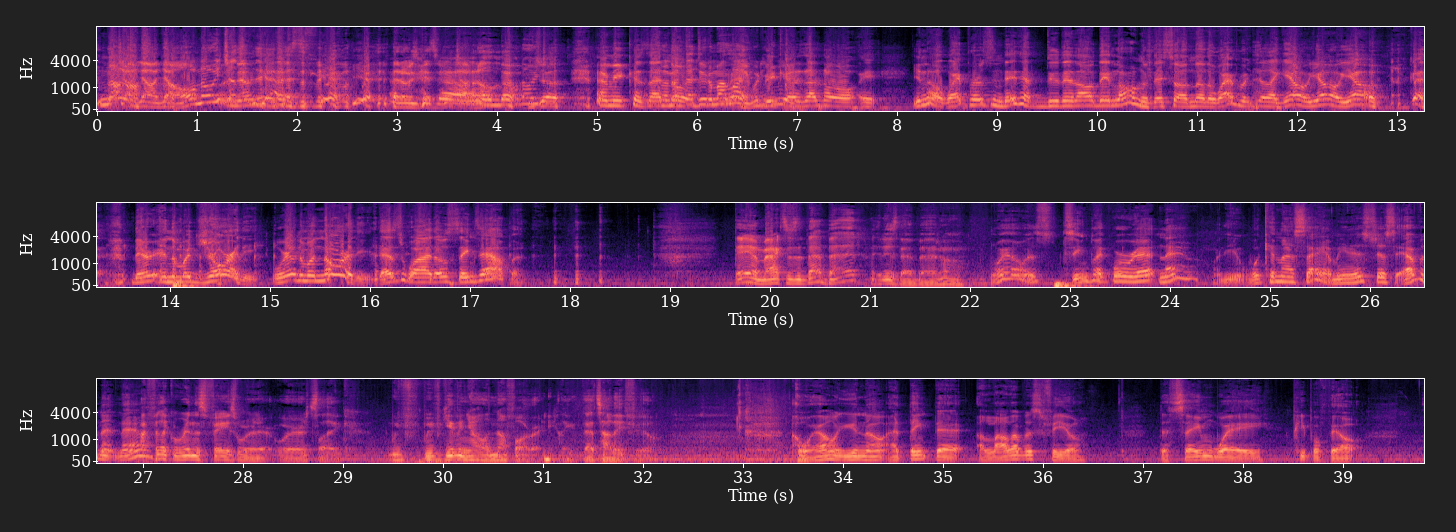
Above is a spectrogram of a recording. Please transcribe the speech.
no. Y'all, y'all, y'all all know each other. No, yeah, That's the thing. yeah, yeah. That always gets me. I Y'all don't know. know each other. I mean, because I What know that dude in my life? What do you mean? because I know, eh, you know, a white person they'd have to do that all day long if they saw another white person. They're like, yo, yo, yo. They're in the majority. We're in the minority. That's why those things happen. Damn, Max, is it that bad? It is that bad, huh? Well, it seems like where we're at now. What, do you, what can I say? I mean, it's just evident now. I feel like we're in this phase where where it's like we've we've given y'all enough already. Like that's how they feel. Well, you know, I think that a lot of us feel the same way people felt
